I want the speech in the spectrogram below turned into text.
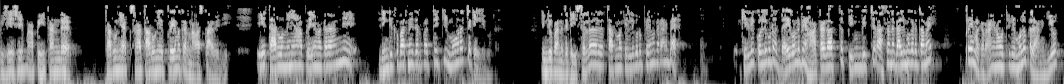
විශේෂයෙන්ම අපි හිතනද තරුණයක් සහ තරුණිය ප්‍රේම කරන අවස්ථාවේදී ඒ තරුණයා ප්‍රේම කරන්නේ ලිංගික පරිණතයටපත් වෙච්ච මෝරච්ච කෙල්ලෙකුට. ලිංගපන්නතට ඉස්සලා තරුණ කෙල්ලෙකුට ප්‍රේම කරන්න බෑ. කෙල්ලේ කොල්ලෙකුටත් බෑ. ඒගොල්ලෝ මේ හටගත්ත පිම්බිච්ච ලස්සන බැලුමකට තමයි ප්‍රේම කරන්නේ. නමුත් ඒක මුල බලන්න ගියොත්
